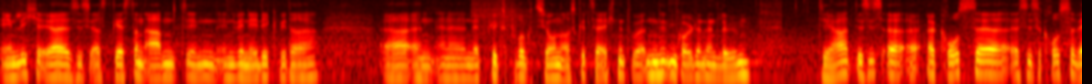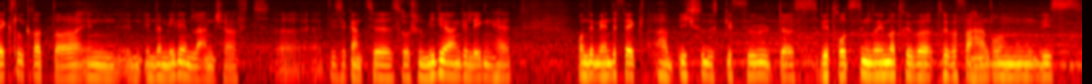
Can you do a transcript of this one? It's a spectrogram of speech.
ähnliche. Ja, es ist erst gestern Abend in, in Venedig wieder äh, ein, eine Netflix-Produktion ausgezeichnet worden im Goldenen Löwen. Ja, das ist ein, ein große, es ist ein großer Wechsel gerade da in, in, in, der Medienlandschaft, äh, diese ganze Social-Media-Angelegenheit. Und im Endeffekt habe ich so das Gefühl, dass wir trotzdem noch immer darüber verhandeln, wie es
